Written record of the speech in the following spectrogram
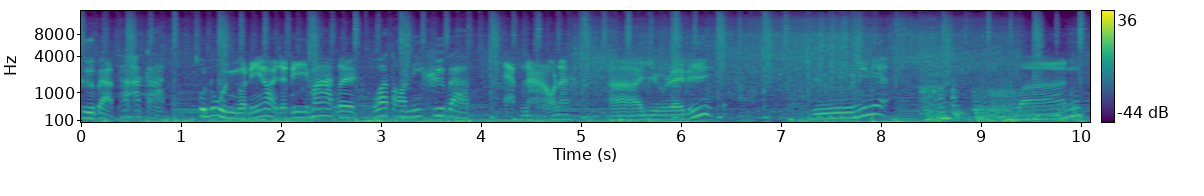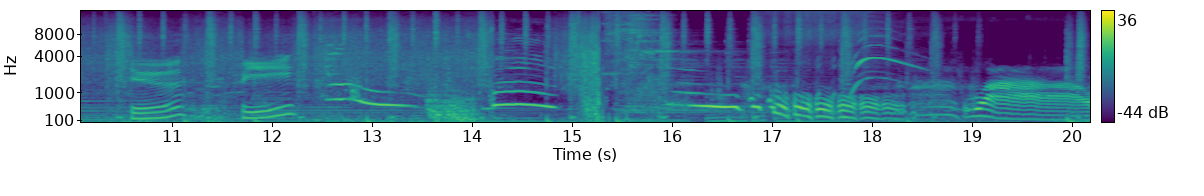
คือแบบถ้าอากาศอุ่นๆกว่านี้หน่อยจะดีมากเลย เพราะว่าตอนนี้คือแบบแอบหนาวนะ Are you ready ดูนี่เนี่ย one two three ว้าว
